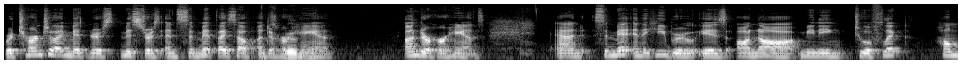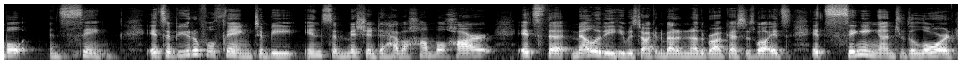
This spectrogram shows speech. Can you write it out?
return to thy mistress, mistress and submit thyself unto That's her good. hand, under her hands. And submit in the Hebrew is ana, meaning to afflict, humble, and sing. It's a beautiful thing to be in submission, to have a humble heart. It's the melody he was talking about in another broadcast as well. It's it's singing unto the Lord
